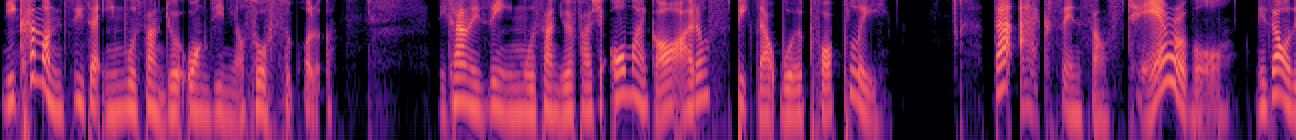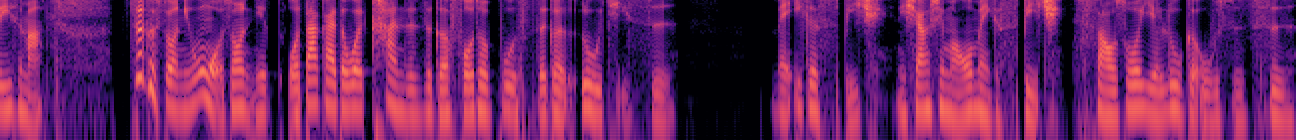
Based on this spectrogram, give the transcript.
你看到你自己在荧幕上，你就会忘记你要说什么了。你看到你自己荧幕上，你会发现，Oh my God, I don't speak that word properly. That accent sounds terrible。你知道我的意思吗？ 这个时候，你问我说：“你我大概都会看着这个 photo booth 这个录几次，每一个 speech，你相信吗？我每个 speech 少说也录个五十次，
